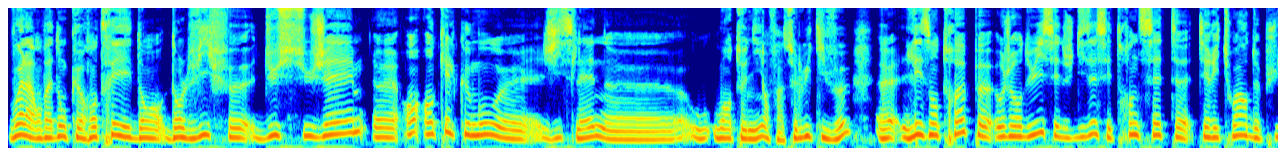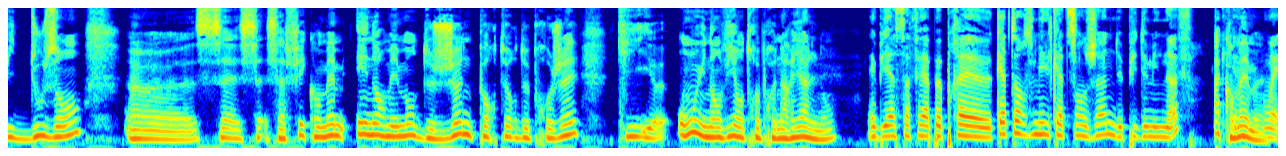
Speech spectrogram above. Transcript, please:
Voilà, on va donc rentrer dans, dans le vif euh, du sujet. Euh, en, en quelques mots, Ghislaine euh, ou, ou Anthony, enfin celui qui veut. Euh, les Entrepes, aujourd'hui, c'est, je disais, c'est 37 territoires depuis 12 ans. Euh, ça, ça- ça fait quand même énormément de jeunes porteurs de projets qui euh, ont une envie entrepreneuriale, non? Eh bien, ça fait à peu près euh, 14 400 jeunes depuis 2009. Ah, quand même Oui,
